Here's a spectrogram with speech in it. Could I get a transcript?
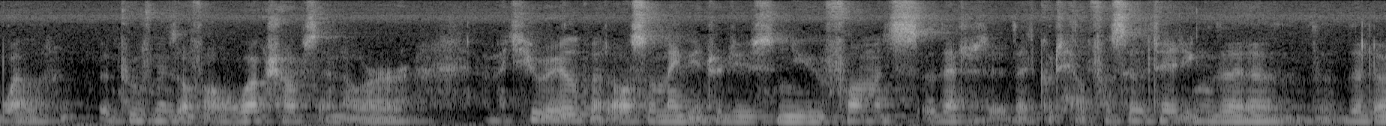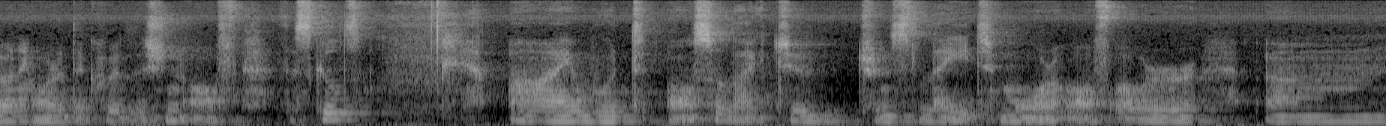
well improvements of our workshops and our material, but also maybe introduce new formats that that could help facilitating the, the, the learning or the acquisition of the skills. I would also like to translate more of our um,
